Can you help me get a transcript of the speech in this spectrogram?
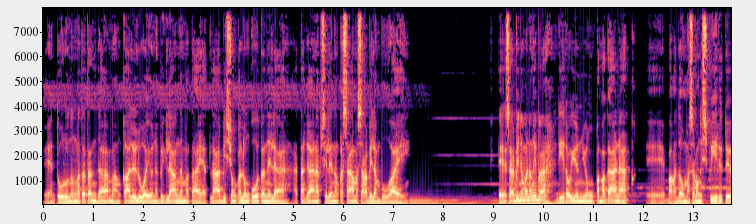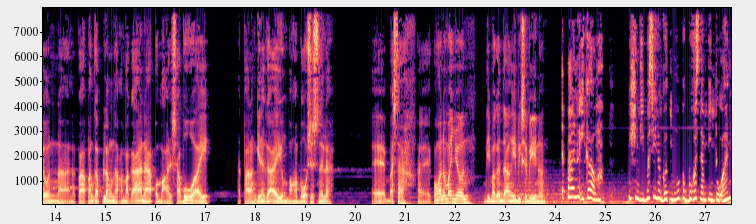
Eh, ang turo ng matatanda, mga kaluluwa yun na biglang namatay at labis yung kalungkutan nila at naganap sila ng kasama sa kabilang buhay. Eh, sabi naman ng iba, hindi raw yun yung kamag-anak. Eh, baka daw masamang espiritu yun na nagpapanggap lang na kamag-anak o mahal sa buhay at parang ginagaya yung mga boses nila. Eh, basta, eh, kung ano man yun, hindi maganda ang ibig sabihin nun. Eh, paano ikaw? Hindi ba sinagot mo pagbukas ng pintuan?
